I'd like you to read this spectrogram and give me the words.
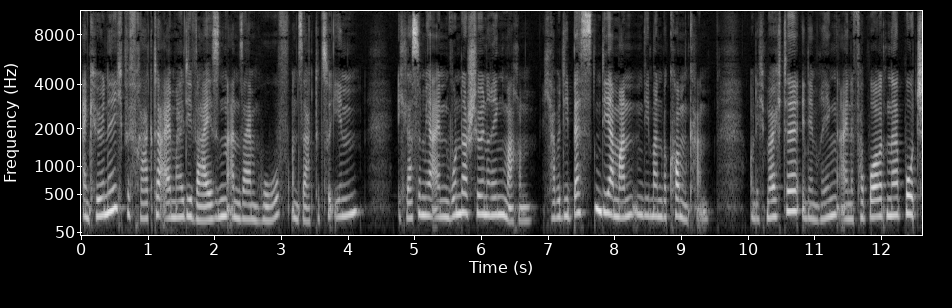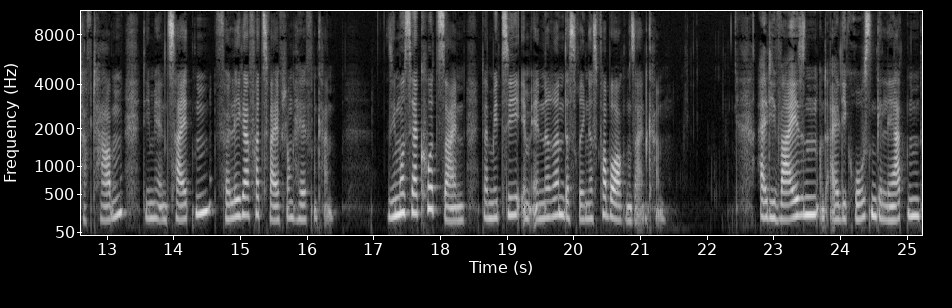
Ein König befragte einmal die Weisen an seinem Hof und sagte zu ihnen, ich lasse mir einen wunderschönen Ring machen. Ich habe die besten Diamanten, die man bekommen kann. Und ich möchte in dem Ring eine verborgene Botschaft haben, die mir in Zeiten völliger Verzweiflung helfen kann. Sie muss sehr kurz sein, damit sie im Inneren des Ringes verborgen sein kann. All die Weisen und all die großen Gelehrten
